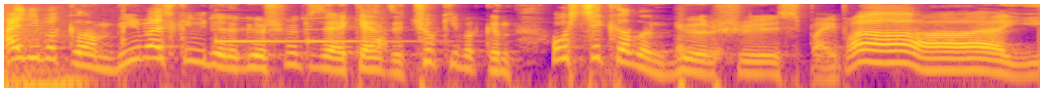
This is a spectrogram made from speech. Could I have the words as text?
Hadi bakalım bir başka videoda görüşmek üzere. Kendinize çok iyi bakın. Hoşçakalın. Görüşürüz. Bay bay.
